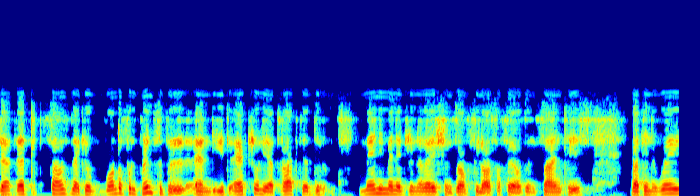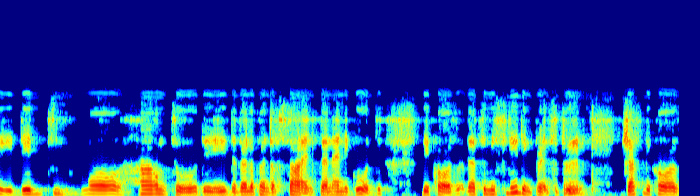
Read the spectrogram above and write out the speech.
that, that sounds like a wonderful principle, and it actually attracted many, many generations of philosophers and scientists. But in a way, it did more harm to the development of science than any good, because that's a misleading principle just because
